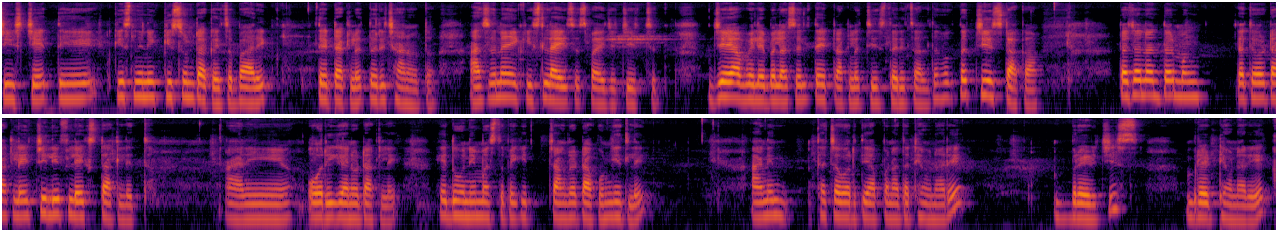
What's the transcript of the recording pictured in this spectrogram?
चीजचे ते किसनीने किसून टाकायचं बारीक. ते टाकलं तरी छान होतं. असं नाही की स्लाईसच पाहिजे चीजचं जे अवेलेबल असेल ते टाकलं चीज तरी चालतं. फक्त चीज टाका. त्याच्यानंतर मग त्याच्यावर टाकले चिली फ्लेक्स टाकलेत. आणि ओरिगॅनो टाकले. हे दोन्ही मस्तपैकी चांगलं टाकून घेतले. आणि त्याच्यावरती आपण आता ठेवणार आहे ब्रेडची ब्रेड ठेवणार आहे एक.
